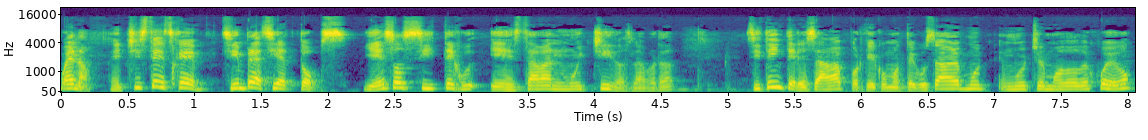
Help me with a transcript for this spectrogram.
Bueno, el chiste es que siempre hacía tops y esos sí te estaban muy chidos, la verdad si te interesaba, porque como te gustaba mucho el modo de juego,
